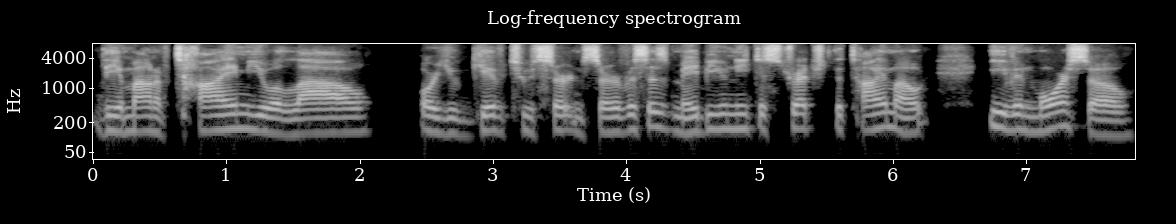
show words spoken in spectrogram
the amount of time you allow or you give to certain services? Maybe you need to stretch the time out even more so.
